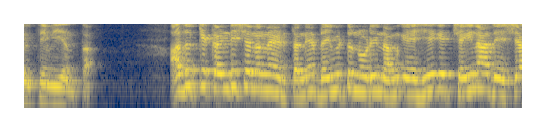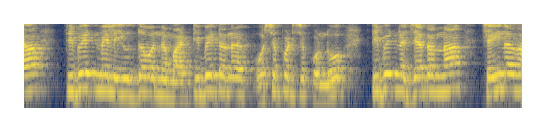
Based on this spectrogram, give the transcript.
ಇರ್ತೀವಿ ಅಂತ. ಅದಕ್ಕೆ ಕಂಡೀಷನ್ ಅನ್ನು ಇಡ್ತಾನೆ ದಯವಿಟ್ಟು ನೋಡಿ ನಮಗೆ ಹೇಗೆ ಚೈನಾ ದೇಶ ಟಿಬೆಟ್ ಮೇಲೆ ಯುದ್ಧವನ್ನು ಮಾಡಿ ಟಿಬೆಟನ್ನು ವಶಪಡಿಸಿಕೊಂಡು, ಟಿಬೆಟ್ನ ಜನರನ್ನ ಚೈನಾದ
